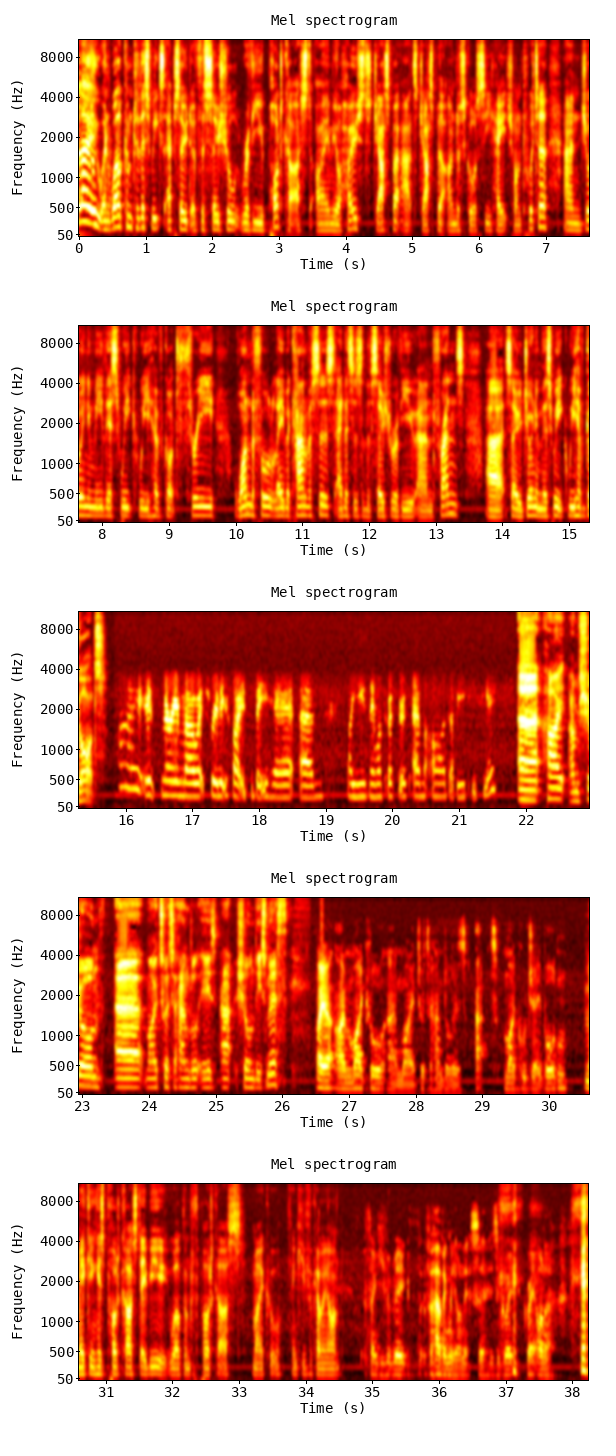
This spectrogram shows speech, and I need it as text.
Hello, and welcome to this week's episode of the Social Review Podcast. I am your host, Jasper at Jasper underscore CH on Twitter, and joining me this week, we have got three wonderful Labour canvassers, editors of the Social Review, and friends. Uh, so, joining me this week, we have got. Hi, it's Miriam Mo. It's really excited to be here. Um, my username on Twitter is MRWTCH. Uh, hi, I'm Sean. Uh, my Twitter handle is at Sean D. Smith. Hiya, I'm Michael, and my Twitter handle is at Michael J. Borden. Making his podcast debut. Welcome to the podcast, Michael. Thank you for coming on. Thank you for being, for having me on. It's a, it's a great great honour.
